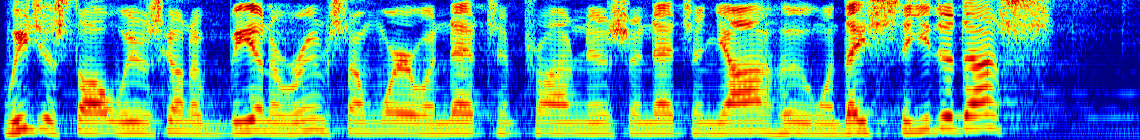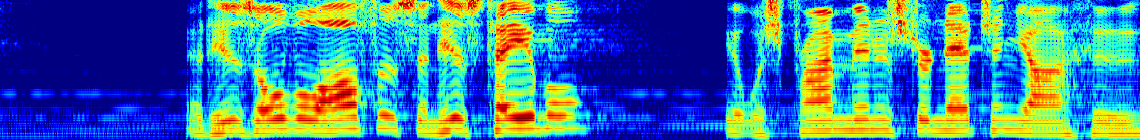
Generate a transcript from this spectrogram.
we just thought we was going to be in a room somewhere with Net- Prime Minister Netanyahu. When they seated us at his Oval Office and his table, it was Prime Minister Netanyahu,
